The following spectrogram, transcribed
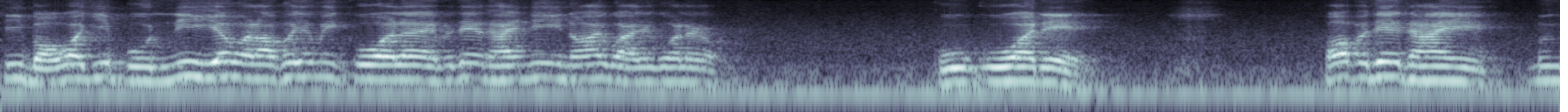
ที่บอกว่าญี่ปุ่นหนี่เยอะกว่าเราเขายังไม่กลัวเลย ประเทศไทยหนี่น้อยกว่าจะกลัวอะไรกับกูกลัวดิเพราะประเทศไทยมึง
